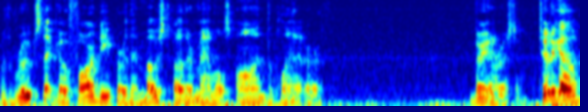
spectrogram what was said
with roots that go far deeper than most other mammals on the planet Earth. Very interesting. Two to go.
